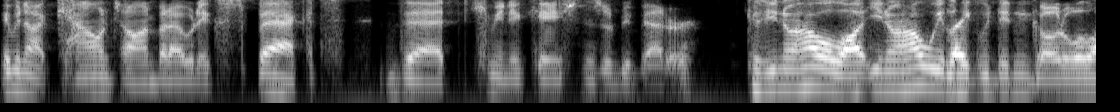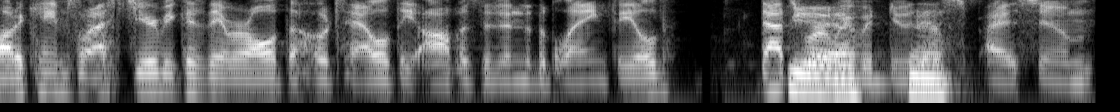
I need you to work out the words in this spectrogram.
maybe not count on, but I would expect that communications would be better. Because you know how a lot you know how we like we didn't go to a lot of games last year because they were all at the hotel at the opposite end of the playing field. That's where we would do yeah. this, I assume.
